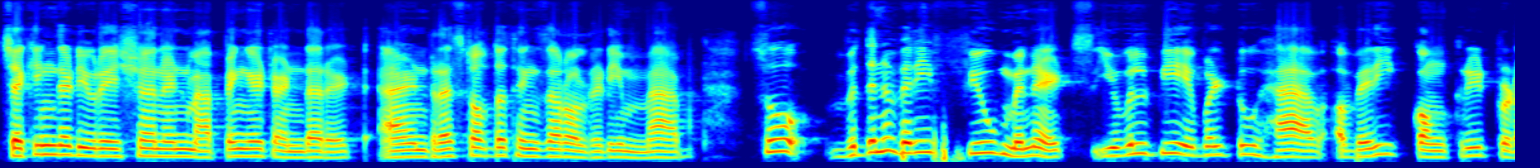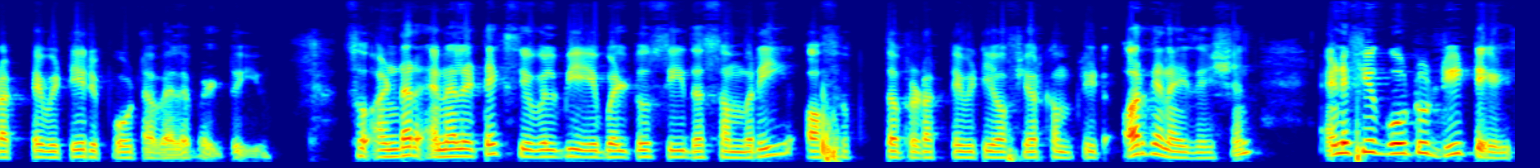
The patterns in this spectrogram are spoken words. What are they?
checking the duration and mapping it under it and rest of the things are already mapped so within a very few minutes you will be able to have a very concrete productivity report available to you so under analytics you will be able to see the summary of the productivity of your complete organization and if you go to detailed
